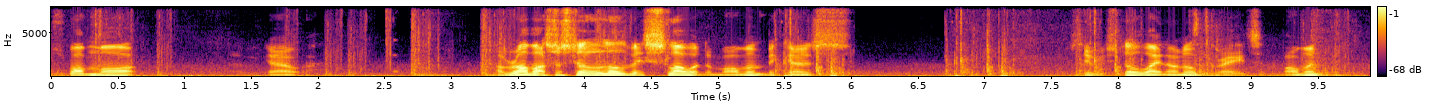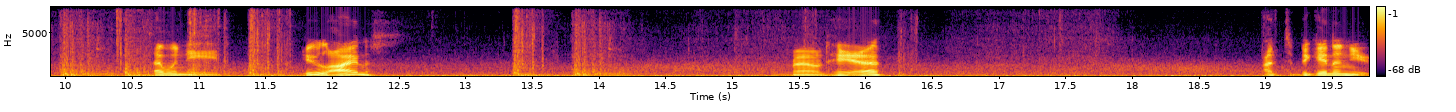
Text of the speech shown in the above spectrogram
Just one more. There we go. Our robots are still a little bit slow at the moment because See, we're still waiting on upgrades at the moment. Then we need a new line. Around here. And to begin anew.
